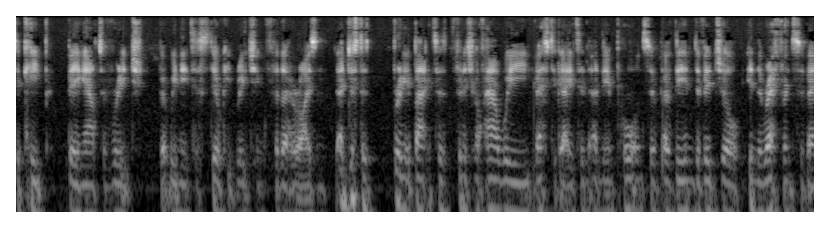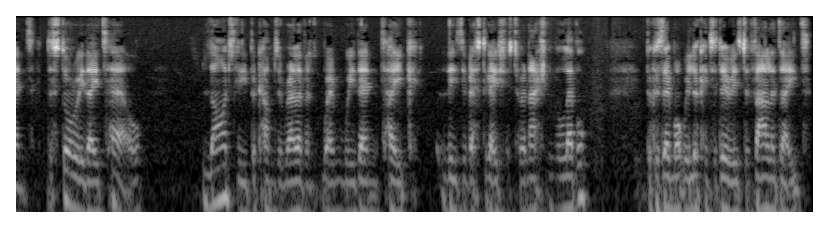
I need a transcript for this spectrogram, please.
to keep being out of reach, but we need to still keep reaching for the horizon. And just to bring it back to finishing off how we investigate and, and the importance of, of the individual in the reference event, the story they tell largely becomes irrelevant when we then take these investigations to a national level, because then what we're looking to do is to validate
